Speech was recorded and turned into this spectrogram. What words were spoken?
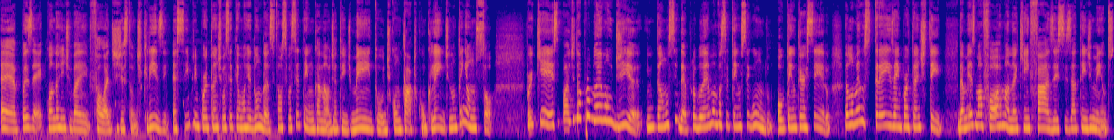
É, pois é, quando a gente vai falar de gestão de crise, é sempre importante você ter uma redundância. Então, se você tem um canal de atendimento, de contato com o cliente, não tenha um só. Porque esse pode dar problema um dia. Então, se der problema, você tem um segundo ou tem um terceiro. Pelo menos três é importante ter. Da mesma forma, né, quem faz esses atendimentos.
